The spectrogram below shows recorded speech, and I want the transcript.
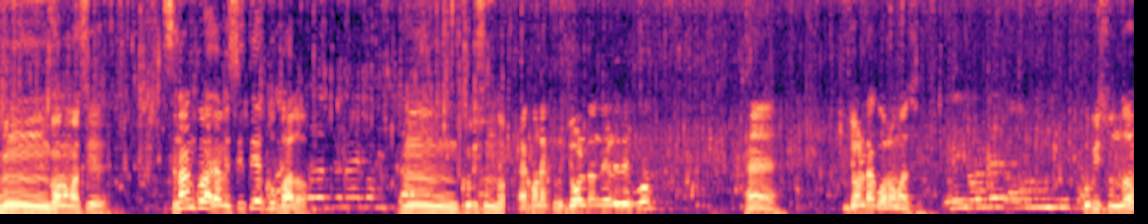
হুম, গরম আছে। স্নান করা যাবে, শীতে খুব ভালো। হুম, খুবই সুন্দর। এখন একটু জলটা নেড়ে দেখব। হ্যাঁ জলটা গরম আছে। খুবই সুন্দর।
